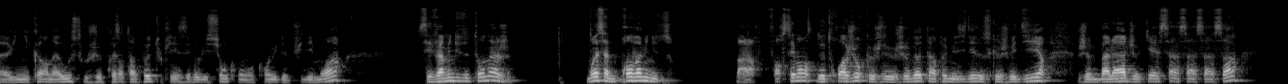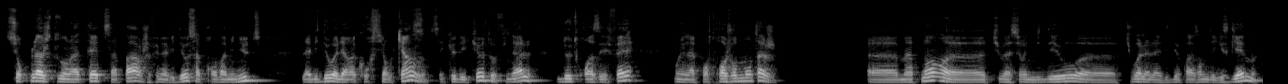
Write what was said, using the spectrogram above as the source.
euh, Unicorn House où je présente un peu toutes les évolutions qu'on a eues depuis des mois. C'est 20 minutes de tournage. Moi, ça me prend 20 minutes. Bah alors, forcément, 2-3 jours que je, note un peu mes idées de ce que je vais dire, je me balade, ok, ça, ça, ça, ça. Sur plage, tout dans la tête, ça part, je fais ma vidéo, ça prend 20 minutes. La vidéo, elle est raccourcie en 15, c'est que des cuts au final, 2-3 effets. Bon, il y en a pour 3 jours de montage. maintenant, tu vas sur une vidéo, tu vois là, la vidéo par exemple d'X Game,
